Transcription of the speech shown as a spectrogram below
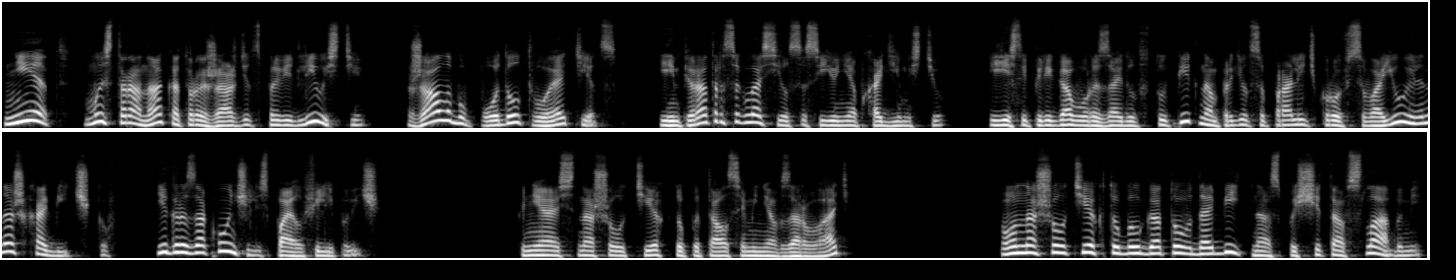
«Нет, мы сторона, которая жаждет справедливости. Жалобу подал твой отец, и император согласился с ее необходимостью. И если переговоры зайдут в тупик, нам придется пролить кровь свою или наших обидчиков. Игры закончились, Павел Филиппович». «Князь нашел тех, кто пытался меня взорвать?» «Он нашел тех, кто был готов добить нас, посчитав слабыми.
